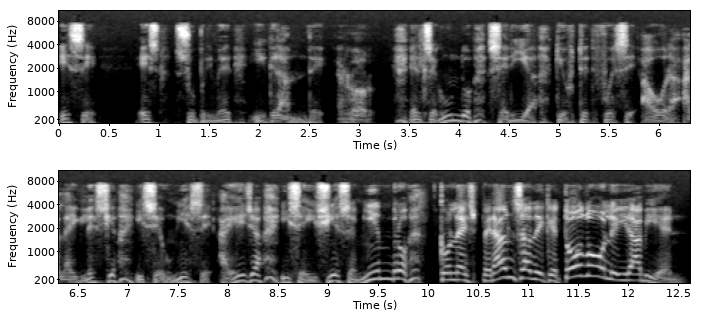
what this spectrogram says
Ese es su primer y grande error. El segundo sería que usted fuese ahora a la iglesia y se uniese a ella y se hiciese miembro con la esperanza de que todo le irá bien.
